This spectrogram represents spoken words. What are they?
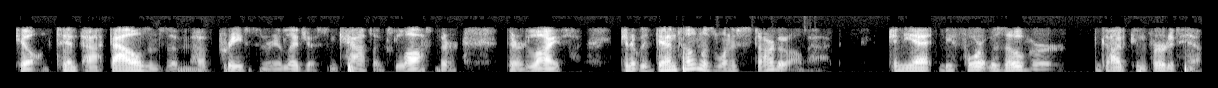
killed. Ten, uh, thousands of, mm. of priests and religious and Catholics lost their their life, and it was Danton was one who started all that. And yet, before it was over, God converted him.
